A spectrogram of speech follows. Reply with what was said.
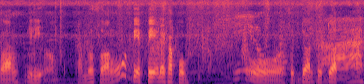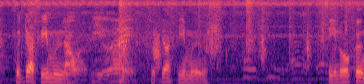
สองอีหลีสองสามโลสองโอ้เป๊ะๆเลยครับผมนี่โอ้สุดยอดสุดยอดขาสุดยอดฝีมือเจ้าอะพี่เอ้ยสุดยอดฝีมือสี่โลครึ่ง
